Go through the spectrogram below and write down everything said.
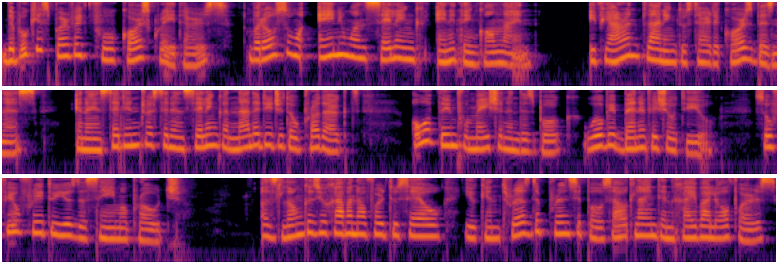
The book is perfect for course creators, but also anyone selling anything online. If you aren't planning to start a course business and are instead interested in selling another digital product, all of the information in this book will be beneficial to you, so feel free to use the same approach. As long as you have an offer to sell, you can trust the principles outlined in high value offers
